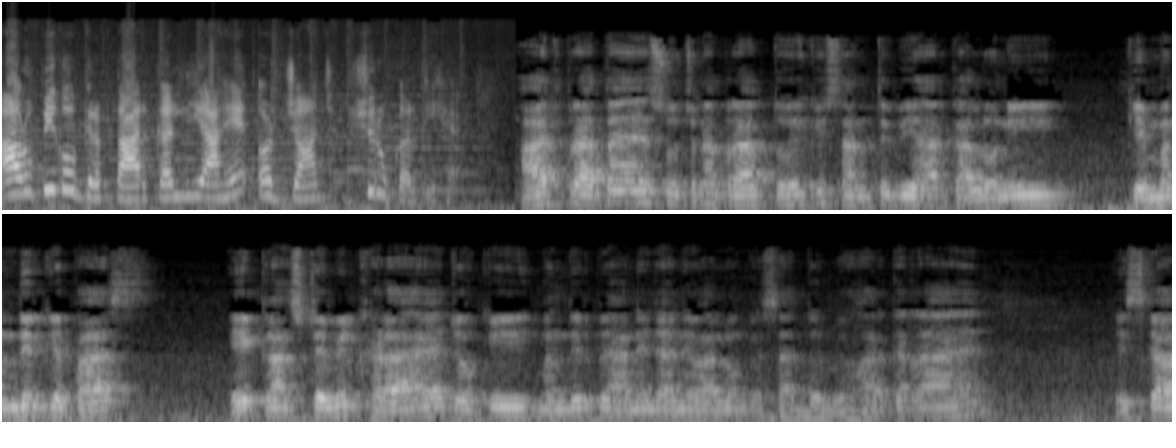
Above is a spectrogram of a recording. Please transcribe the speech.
आरोपी को गिरफ़्तार कर लिया है और जाँच शुरू कर दी है। आज प्रातः सूचना प्राप्त हुई कि शांति विहार कॉलोनी के मंदिर के पास एक कांस्टेबल खड़ा है, जो कि मंदिर पे आने जाने वालों के साथ दुर्व्यवहार कर रहा है। इसका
